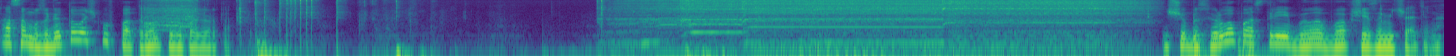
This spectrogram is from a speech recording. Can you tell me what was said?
а саму заготовочку в патрон шуруповерта. Еще бы сверло поострее было вообще замечательно.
